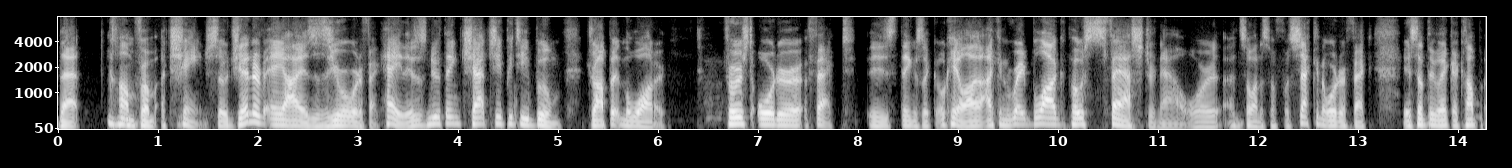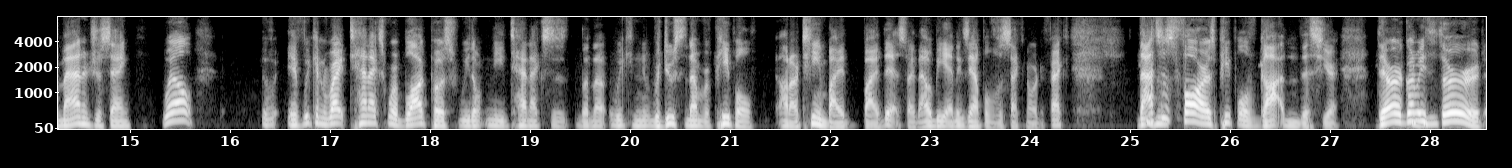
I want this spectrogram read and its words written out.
that. Mm-hmm. come from a change. So generative AI is a zero order effect. Hey, there's this new thing, chat GPT, boom, drop it in the water. First order effect is things like okay well, i can write blog posts faster now or and so on and so forth. Second order effect is something like a company manager saying well if, if we can write 10x more blog posts we don't need 10x we can reduce the number of people on our team by by this right? That would be an example of a second order effect that's mm-hmm. as far as people have gotten this year. There are going to mm-hmm. be third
